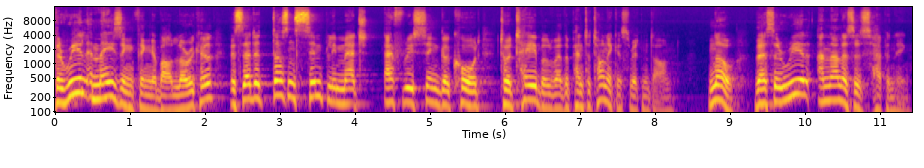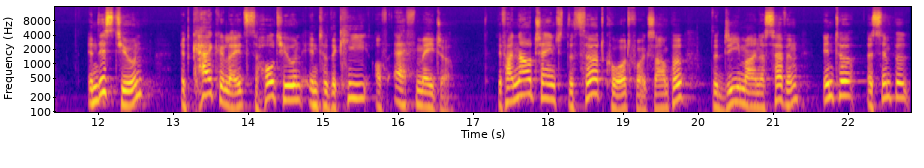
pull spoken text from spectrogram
The real amazing thing about Loreical is that it doesn't simply match every single chord to a table where the pentatonic is written down. No, there's a real analysis happening. In this tune, it calculates the whole tune into the key of F major. If I now change the third chord, for example, the G minor 7, into a simple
